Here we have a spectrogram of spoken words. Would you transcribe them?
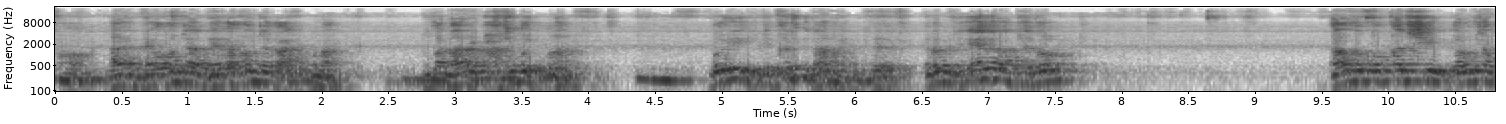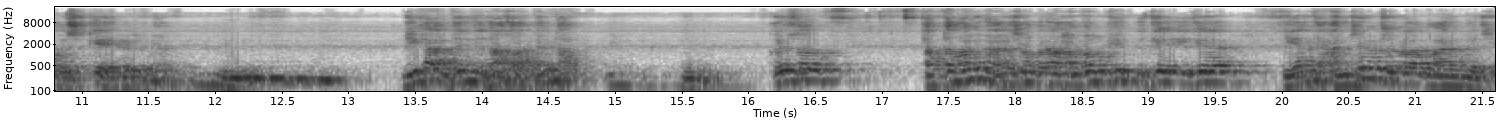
어, 나, 내가 혼자 내가 혼자가 아니구나. 누가 나를 봐주고 있구나. 머리에 이제 그런 게 남아있는데 여러분 애들한테도 나도 똑같이 이렇게 하고 있을게 예를 들면. 음. 네가 안 되는데 나도 안 된다. 음. 그래서 답답하긴 하지만 그냥 한번 피- 이게 이게 얘한테 안전을 주려고 하는 거지.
